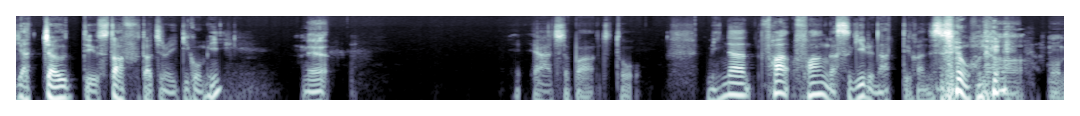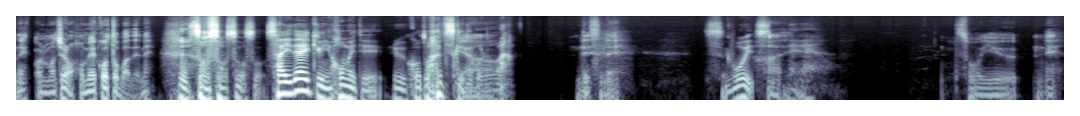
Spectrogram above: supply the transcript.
やっちゃうっていうスタッフたちの意気込み？いね。や、ちょっとやっぱ、ちょっと、みんなファン、ファンが過ぎるなっていう感じですよ、もうね。ーもうね、これもちろん褒め言葉でね。そうそうそうそう。最大級に褒めてる言葉ですけど、これは。ですね。すごいですよね。そういうね、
